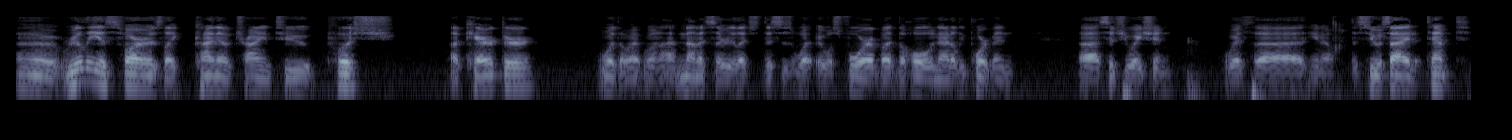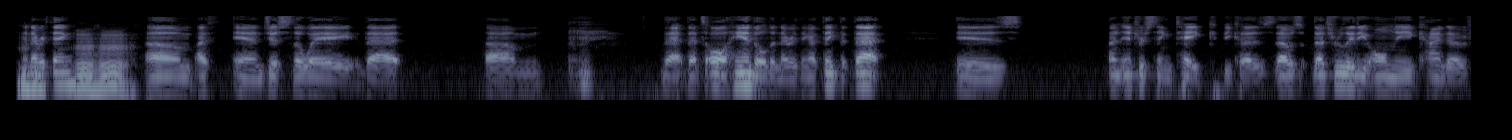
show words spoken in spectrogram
uh, really as far as like kind of trying to push a character with well not not necessarily like this is what it was for, but the whole Natalie Portman uh, situation with uh, you know the suicide attempt and Mhm. everything Mm-hmm. um, I and just the way that um, that that's all handled and everything. I think that that is an interesting take because that was that's really the only kind of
